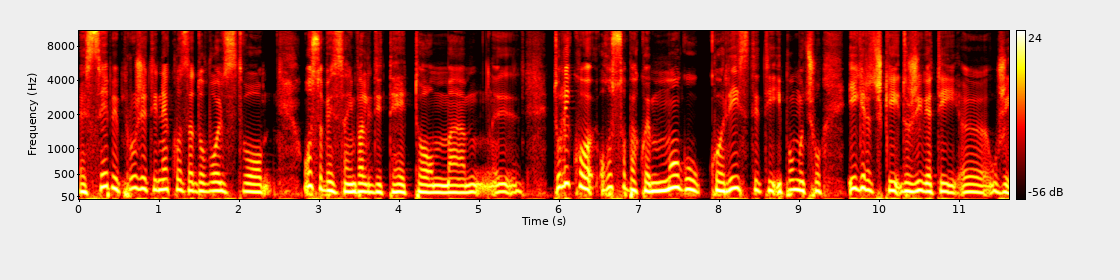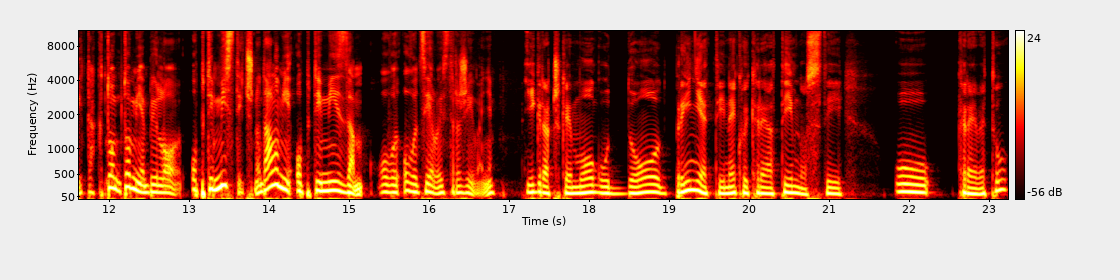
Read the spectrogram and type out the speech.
e, sebi pružiti neko zadovoljstvo, osobe sa invaliditetom, e, toliko osoba koje mogu koristiti i pomoću igrački doživjeti užitak. To, to mi je bilo optimistično, dalo mi je optimizam ovo, ovo cijelo istraživanje. Igračke mogu doprinijeti nekoj kreativnosti u krevetu,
